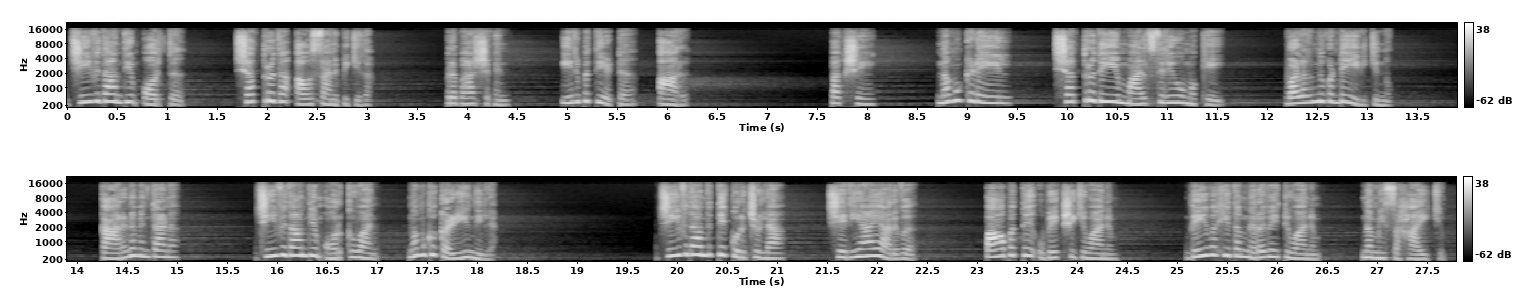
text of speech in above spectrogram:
ജീവിതാന്ത്യം ഓർത്ത് ശത്രുത അവസാനിപ്പിക്കുക. പ്രഭാഷകൻ ഇരുപത്തിയെട്ട് ആറ്. പക്ഷേ നമുക്കിടയിൽ ശത്രുതയും മാത്സര്യവുമൊക്കെ വളർന്നുകൊണ്ടേയിരിക്കുന്നു. കാരണമെന്താണ്? ജീവിതാന്ത്യം ഓർക്കുവാൻ നമുക്ക് കഴിയുന്നില്ല. ജീവിതാന്ത്യത്തെക്കുറിച്ചുള്ള ശരിയായ അറിവ് പാപത്തെ ഉപേക്ഷിക്കുവാനും ദൈവഹിതം നിറവേറ്റുവാനും നമ്മെ സഹായിക്കും.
